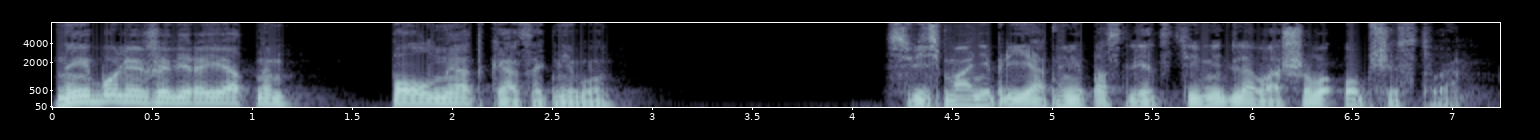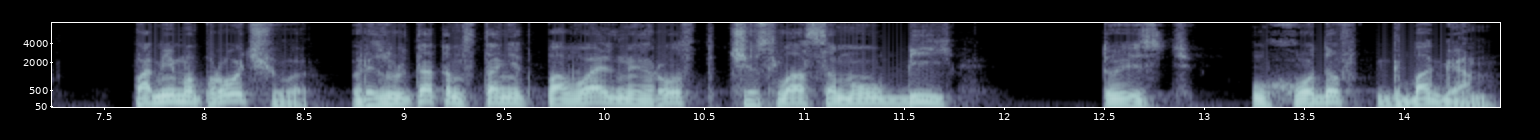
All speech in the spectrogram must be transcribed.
наиболее же вероятным – полный отказ от него. С весьма неприятными последствиями для вашего общества. Помимо прочего, результатом станет повальный рост числа самоубий, то есть уходов к богам.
